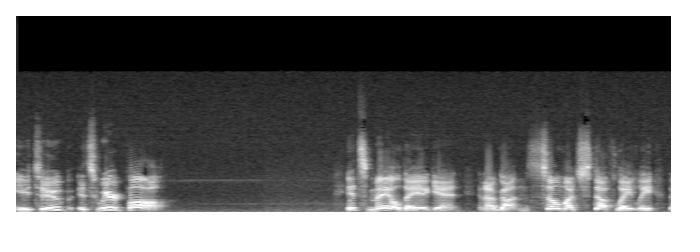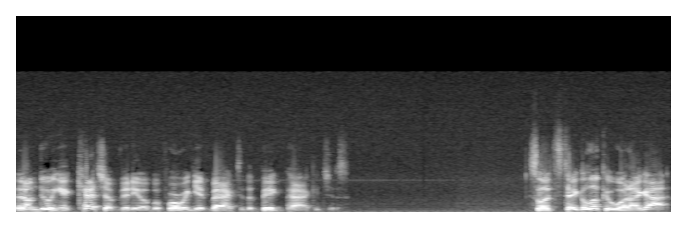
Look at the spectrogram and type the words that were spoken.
YouTube, it's Weird Paul. It's mail day again, and I've gotten so much stuff lately that I'm doing a catch-up video before we get back to the big packages. So let's take a look at what I got.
